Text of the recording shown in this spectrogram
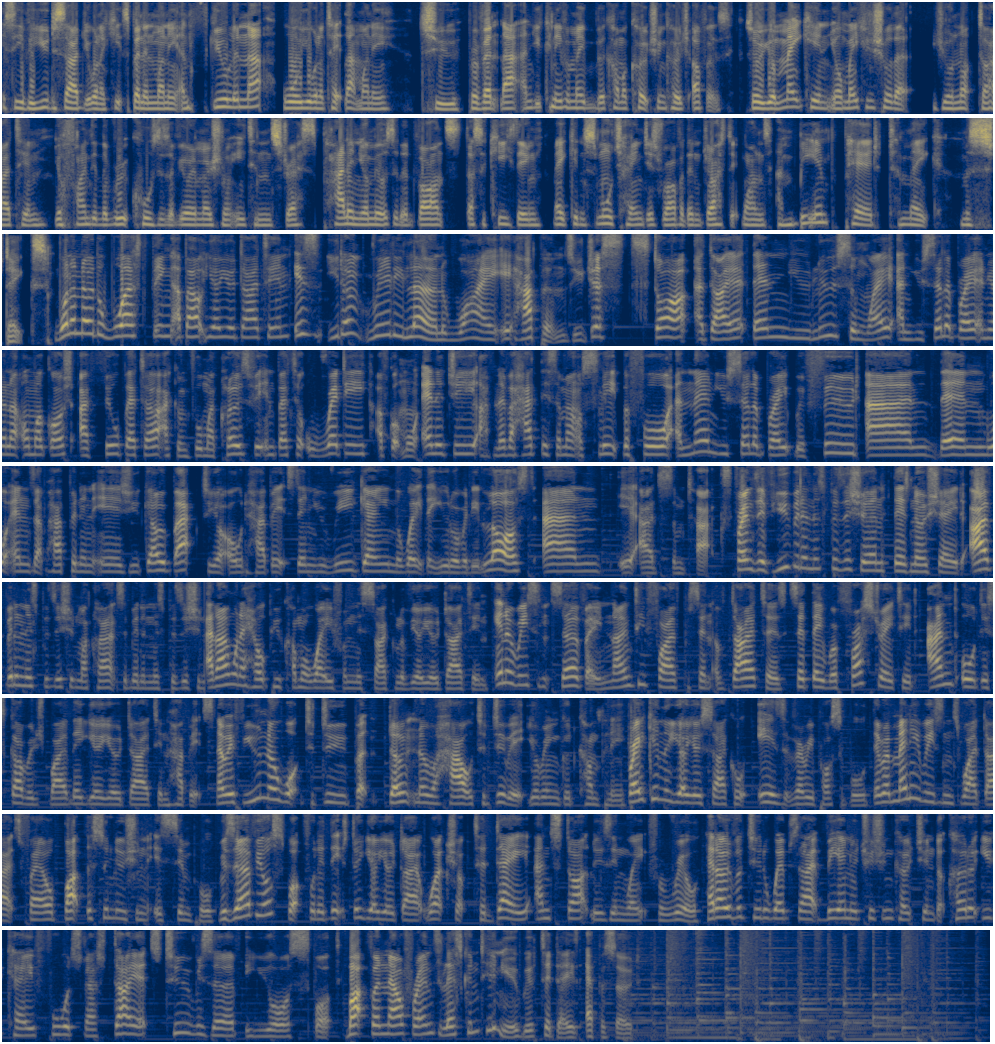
it's either you decide you want to keep spending money and fueling that, or you want to take that money to prevent that. And you can even maybe become a coach and coach others. So you're making you're making sure that you're not dieting, you're finding the root causes of your emotional eating and stress, planning your meals in advance. That's a key thing. Making small changes rather than drastic ones, and being prepared to make mistakes. Want to know the worst thing about yo yo dieting? Is you don't really learn why it happens. You just start a diet, then you lose some weight and you celebrate, and you're like, oh my gosh, I feel better. I can feel my clothes fitting better already. I've got more energy. I've never had this amount of sleep before. And then you celebrate with food. And then what ends up happening is you go back to your old habits, then you regain the weight that you'd already lost, and it adds some tax. Friends, if you've been in this position, there's no shade. I've been in this position, my clients have been in this position, and I want to help you come away from this cycle of yo yo dieting. In a recent survey, 95% of dieters said they were frustrated and or discouraged by their yo yo dieting habits. Now, if you know what to do but don't know how to do it, you're in good company. Breaking the yo yo cycle is very possible. There are many reasons why diets fail, but the solution is simple. Reserve your spot for the Ditch the Yo Yo Diet workshop today and start losing weight for real. Head over to the website vanutritioncoaching.co.uk uk forward slash diets to reserve your spot. But for now, friends, let's continue with today's episode.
